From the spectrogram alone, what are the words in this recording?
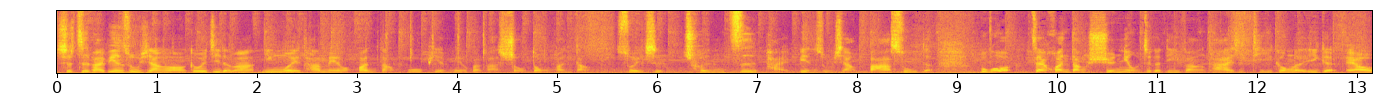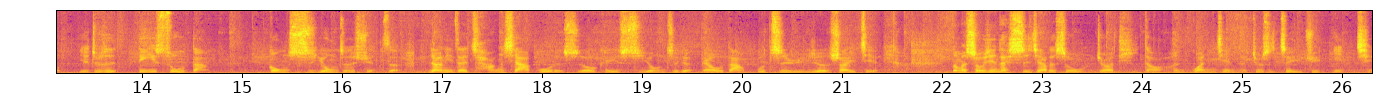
是自排变速箱哦，各位记得吗？因为它没有换挡拨片，没有办法手动换挡，所以是纯自排变速箱，八速的。不过在换挡旋钮这个地方，它还是提供了一个 L，也就是低速档，供使用者选择，让你在长下坡的时候可以使用这个 L 档，不至于热衰竭。那么首先在试驾的时候，我们就要提到很关键的就是这一句引擎，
